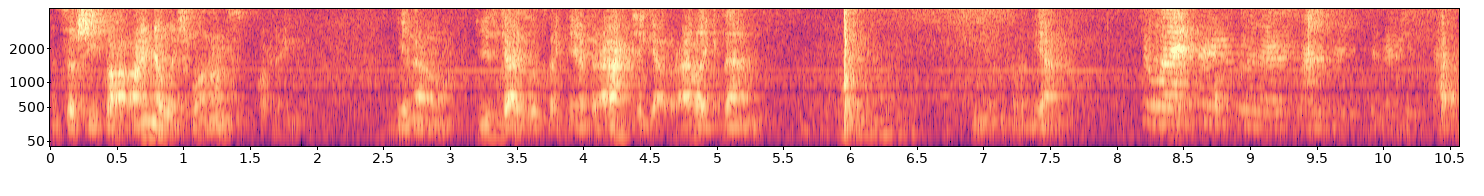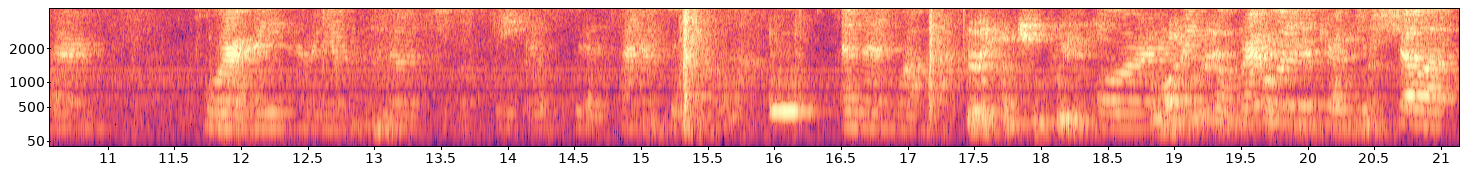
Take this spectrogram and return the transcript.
And so she thought, I know which one I'm supporting. You know, these guys look like they have their act together. I like them. So, yeah. So what I've heard of some of the responses to Richard Spencer, or anytime any of those people speak, is to sign up to go, and then walk out. Your attention, please. Or The like, library so for everyone in this room to show up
